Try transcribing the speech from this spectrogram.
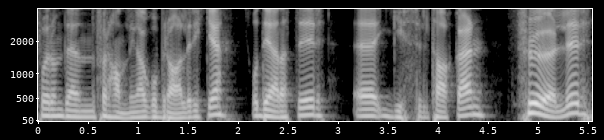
for om den forhandlinga går bra eller ikke, og det er at der, eh, gisseltakeren føler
